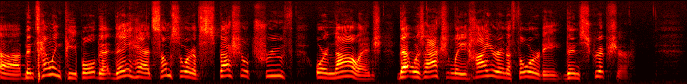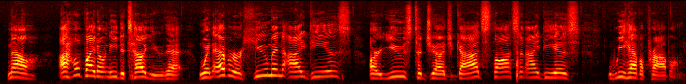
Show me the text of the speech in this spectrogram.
uh, been telling people that they had some sort of special truth or knowledge that was actually higher in authority than Scripture. Now, I hope I don't need to tell you that whenever human ideas are used to judge God's thoughts and ideas, we have a problem.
